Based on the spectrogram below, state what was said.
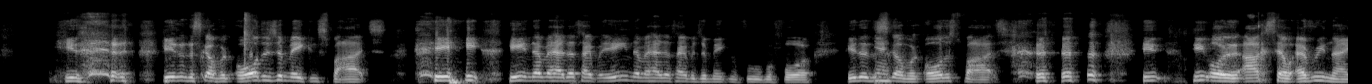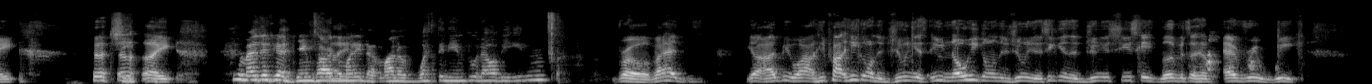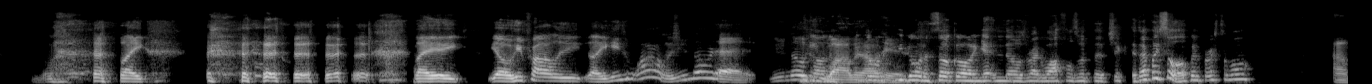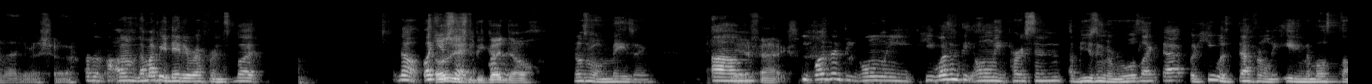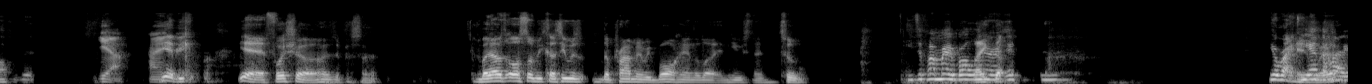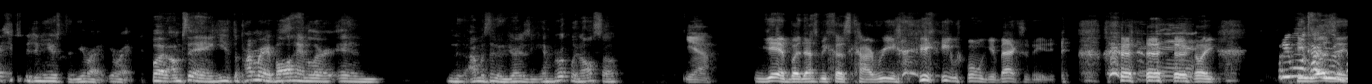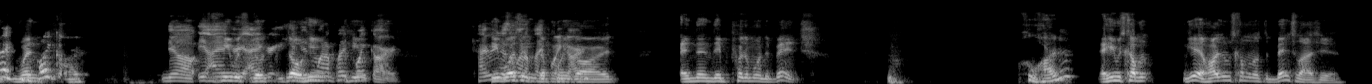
He he done discovered all the Jamaican spots. He he, he ain't never had that type of he ain't never had that type of Jamaican food before. He done Yeah. discovered all the spots. he he ordered oxtail every night. Jeez. like, can you imagine if you had James Harden Like- money, the amount of West Indian food I would be eating? bro, if I had yo, I'd be wild. He probably he going to juniors. You know he going to juniors. He getting the junior cheesecake delivered to him every week. like, like, yo, he probably like he's wilding. You know that. You know he's to- wilding out going, here. He's going to SoCo and getting those red waffles with the chick. Is that place still open? First of all, I'm not even sure. I don't- I that might be a dated reference, but no, like Those you used to be good though. Those were amazing. Um, yeah, facts. he wasn't the only he wasn't the only person abusing the rules like that, but he was definitely eating the most off of it. Yeah. I Yeah, agree. yeah, for sure, hundred percent. But that was also because he was the primary ball handler in Houston too. He's a primary ball Like winner. the- in- you're right. He In had the highest usage in Houston. You're right. You're right. But I'm saying he's the primary ball handler in I'm gonna say New Jersey and Brooklyn also. Yeah. Yeah, but that's because Kyrie he won't get vaccinated. Eh. like But he, He won Kyrie wasn't back when- point guard. No, yeah, I He agree. was I the- agree. He no, didn't he- want to play he- point guard. Kyrie he wasn't want to the point guard, and then they put him on the bench. Who Harden? And he was coming. Yeah, Harden was coming off the bench last year.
